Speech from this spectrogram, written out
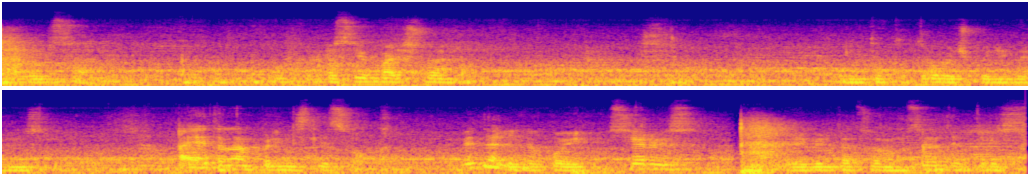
Огурца. Спасибо большое. Вот эту трубочку не принесли. А это нам принесли сок. Видали, какой сервис в реабилитационном центре 300?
